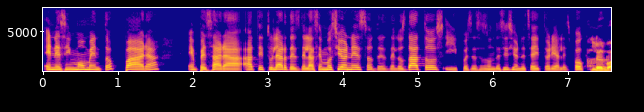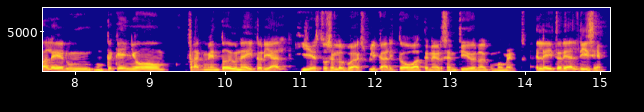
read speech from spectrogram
en ese momento para empezar a, titular desde las emociones o desde los datos y pues esas son decisiones editoriales. Les voy a leer un, un pequeño fragmento de una editorial y esto se los voy a explicar y todo va a tener sentido en algún momento. El editorial dice,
